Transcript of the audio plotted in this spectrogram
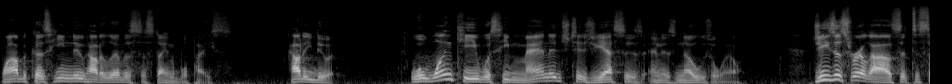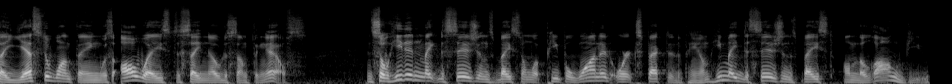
Why? Because he knew how to live a sustainable pace. How did he do it? Well, one key was he managed his yeses and his nos well. Jesus realized that to say yes to one thing was always to say no to something else. And so he didn't make decisions based on what people wanted or expected of him. He made decisions based on the long view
